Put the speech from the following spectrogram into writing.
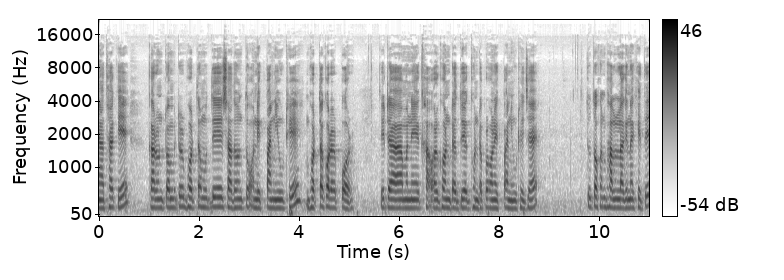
না থাকে। কারণ টমেটোর ভর্তার মধ্যে সাধারণত অনেক পানি উঠে ভর্তা করার পর। তো এটা মানে খাওয়ার ঘণ্টা দু এক ঘণ্টা পর অনেক পানি উঠে যায়। তো তখন ভালো লাগে না খেতে।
